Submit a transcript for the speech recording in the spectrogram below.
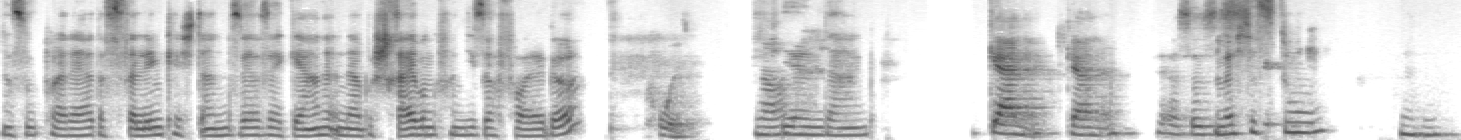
Super, ja, das verlinke ich dann sehr, sehr gerne in der Beschreibung von dieser Folge. Cool. Na? Vielen Dank. Gerne, gerne. Möchtest du? Mhm.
